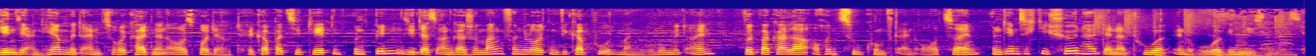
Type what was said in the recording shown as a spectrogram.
Gehen sie einher mit einem zurückhaltenden Ausbau der Hotelkapazitäten und binden sie das Engagement von Leuten wie Capu und Manolo mit ein, wird Bacala auch in Zukunft ein Ort sein, an dem sich die Schönheit der Natur in Ruhe genießen lässt.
